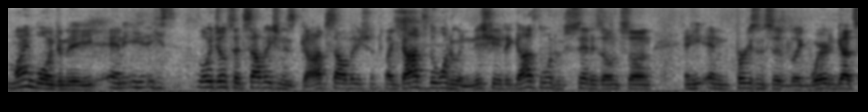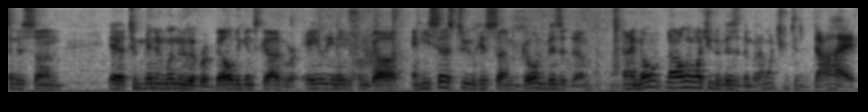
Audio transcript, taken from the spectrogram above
mind blowing to me. And he, Lloyd-Jones said salvation is God's salvation. Like God's the one who initiated. God's the one who sent His own Son. And he and Ferguson said like where did God send His Son? uh, to men and women who have rebelled against God, who are alienated from God. And he says to his son, Go and visit them. And I know, not only want you to visit them, but I want you to die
